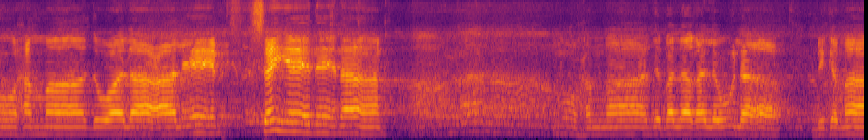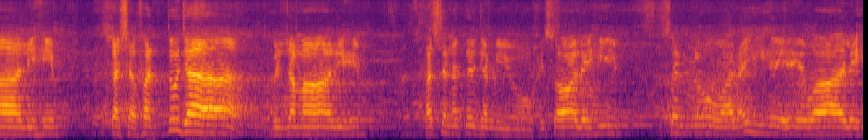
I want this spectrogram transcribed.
محمد ولا عليه سيدنا محمد بلغ الأولى بجماله كشف الدجى بجماله حسنت جميع خصاله صلوا عليه وآله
